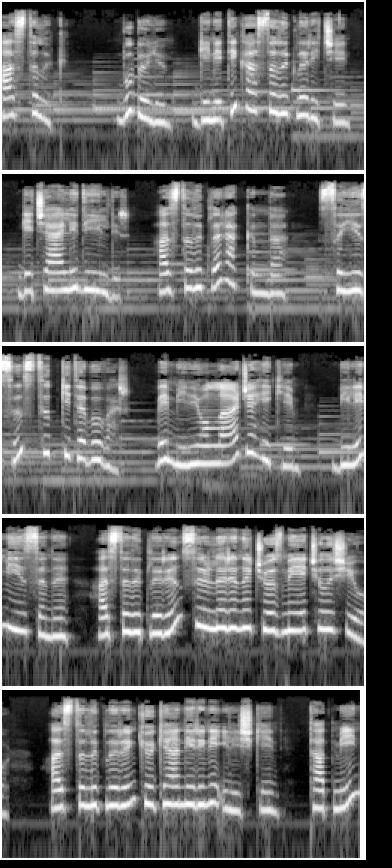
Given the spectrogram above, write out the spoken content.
Hastalık Bu bölüm genetik hastalıklar için geçerli değildir. Hastalıklar hakkında sayısız tıp kitabı var ve milyonlarca hekim, bilim insanı hastalıkların sırlarını çözmeye çalışıyor. Hastalıkların kökenlerine ilişkin tatmin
